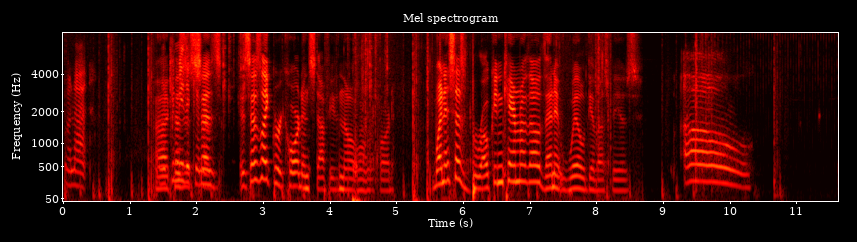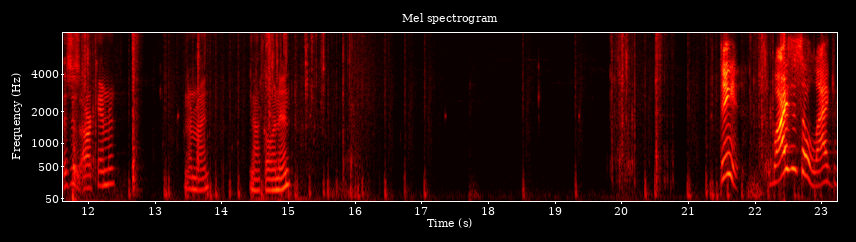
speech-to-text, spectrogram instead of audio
Why not? Uh, give me 'cause the it camera. says it says like record and stuff, even though it won't record. When it says broken camera though, then it will give us views. Oh. This is our camera. Never mind. Not going in. Dang it. Why is it so laggy?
